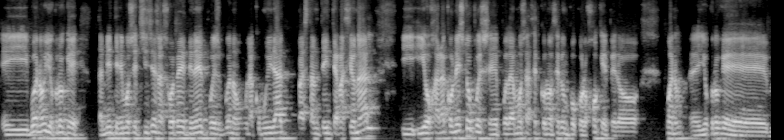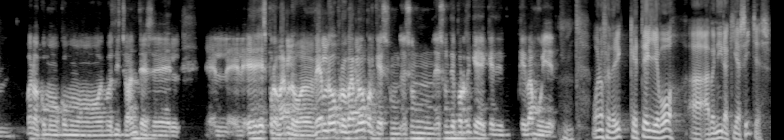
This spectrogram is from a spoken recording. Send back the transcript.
Y bueno, yo creo que también tenemos en Chiches la suerte de tener, pues bueno, una comunidad bastante internacional y, ojalá con esto, pues eh, podamos hacer conocer un poco el hockey. Pero bueno, yo creo que, bueno, como, como hemos dicho antes, el, es probarlo, verlo, probarlo, porque es un, es un, es un deporte que, que, va muy bien. Bueno, Frederic, ¿qué te llevó a, venir aquí a Sitges?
